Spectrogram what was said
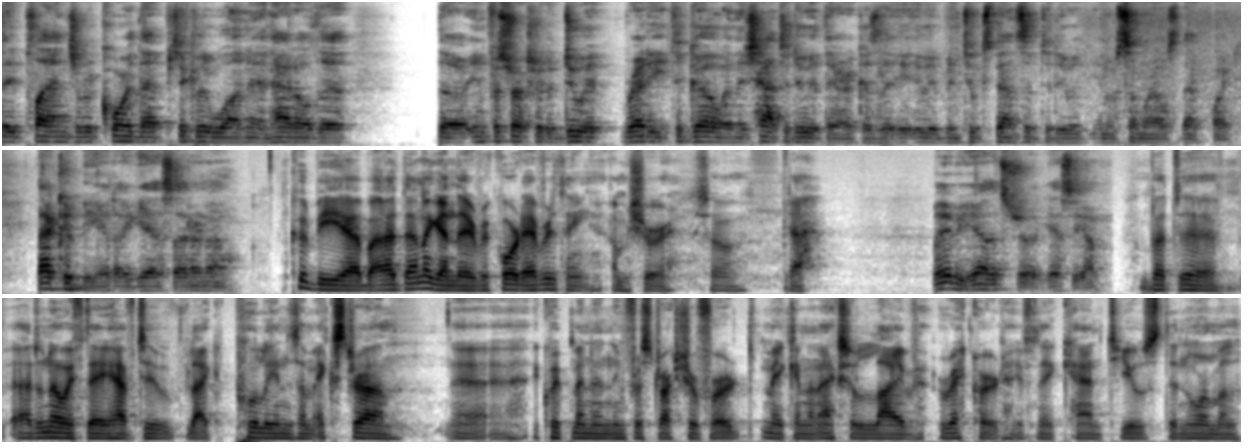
they planned to record that particular one and had all the the infrastructure to do it ready to go, and they just had to do it there because it, it would have been too expensive to do it, you know, somewhere else at that point. That could be it, I guess. I don't know. Could be, uh, but then again, they record everything. I'm sure. So yeah, Maybe, yeah, that's true. I guess, yeah. but uh, I don't know if they have to like pull in some extra uh, equipment and infrastructure for making an actual live record if they can't use the normal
